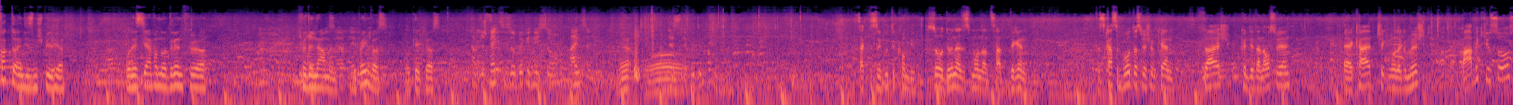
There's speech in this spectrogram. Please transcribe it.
Faktor in diesem Spiel hier? Oder ist die einfach nur drin für, für den Namen? Die bringt was. Okay, krass. Aber du schmeckst sie so wirklich nicht so einzeln. Ja. Wow. Das ist eine gute Kombi. Sagt, das ist eine gute Kombi. So, Döner des Monats hat drin das krasse Brot, das wir schon kennen. Fleisch könnt ihr dann auswählen. Äh, Kalb, Chicken oder gemischt. Barbecue-Sauce.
